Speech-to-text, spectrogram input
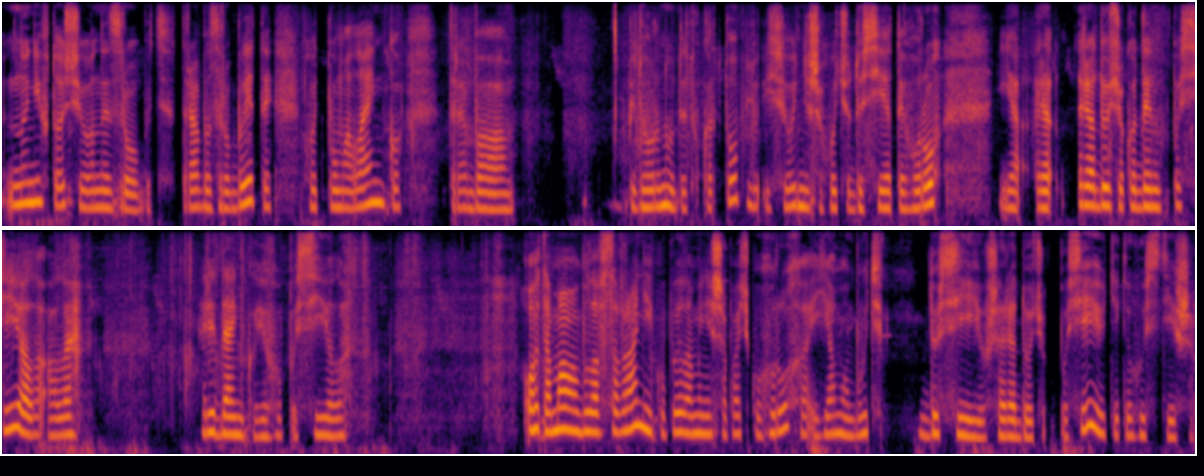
ну, ніхто цього не зробить. Треба зробити, хоч помаленьку, треба підгорнути ту картоплю. І сьогодні ще хочу досіяти горох. Я рядочок один посіяла, але ріденько його посіяла. От, а мама була в Саврані і купила мені ще пачку гороха, і я, мабуть, досію, ще рядочок посію, тільки густіше.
